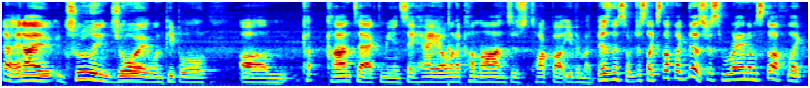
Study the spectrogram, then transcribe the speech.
yeah, and I truly enjoy when people um, c- contact me and say, "Hey, I want to come on to just talk about either my business or just like stuff like this, just random stuff like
